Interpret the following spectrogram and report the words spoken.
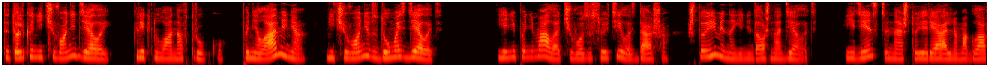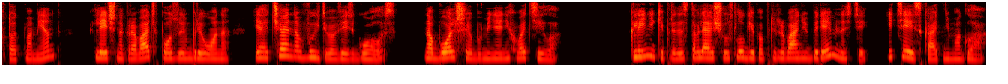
«Ты только ничего не делай!» – крикнула она в трубку. «Поняла меня? Ничего не вздумай сделать!» Я не понимала, от чего засуетилась Даша, что именно я не должна делать. Единственное, что я реально могла в тот момент – лечь на кровать в позу эмбриона и отчаянно выть во весь голос. На большее бы меня не хватило. Клиники, предоставляющие услуги по прерыванию беременностей, и те искать не могла.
